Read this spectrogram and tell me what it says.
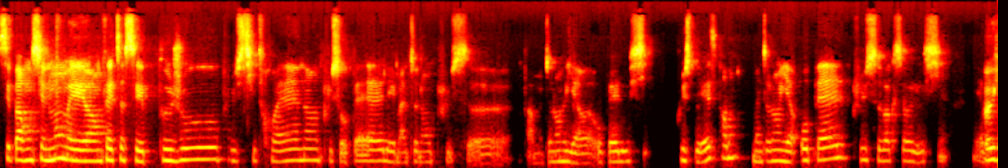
c'est pas anciennement, mais euh, en fait, c'est Peugeot, plus Citroën, plus Opel, et maintenant plus. Euh, enfin, maintenant, il y a Opel aussi. Plus DS, pardon. Maintenant, il y a Opel, plus Vauxhall aussi. Ok,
